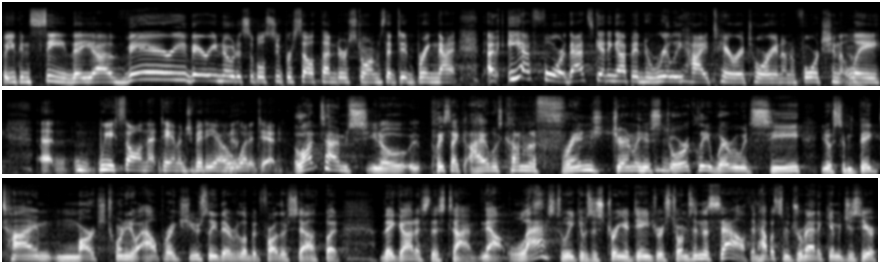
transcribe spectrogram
but you can see the uh, very, very noticeable supercell thunderstorms that did bring that. Uh, EF4, that's getting up into really high territory, and unfortunately, yeah. uh, we saw in that damage video you know, what it did. A lot of times, you know, a place like Iowa is kind of on the fringe, generally mm-hmm. historically, mm -hmm. where we would see, you know, some big time March tornado outbreaks. Usually they're a little bit farther south, but they got us this time. Now, last week it was a string of dangerous storms in the south. And how about some dramatic images here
